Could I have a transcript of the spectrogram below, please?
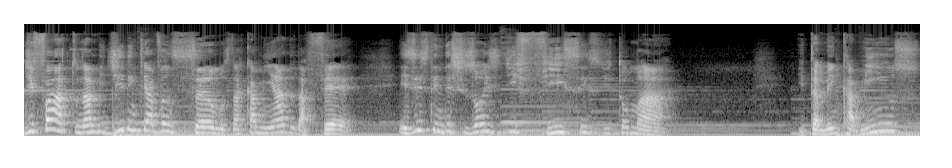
De fato, na medida em que avançamos na caminhada da fé, existem decisões difíceis de tomar e também caminhos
